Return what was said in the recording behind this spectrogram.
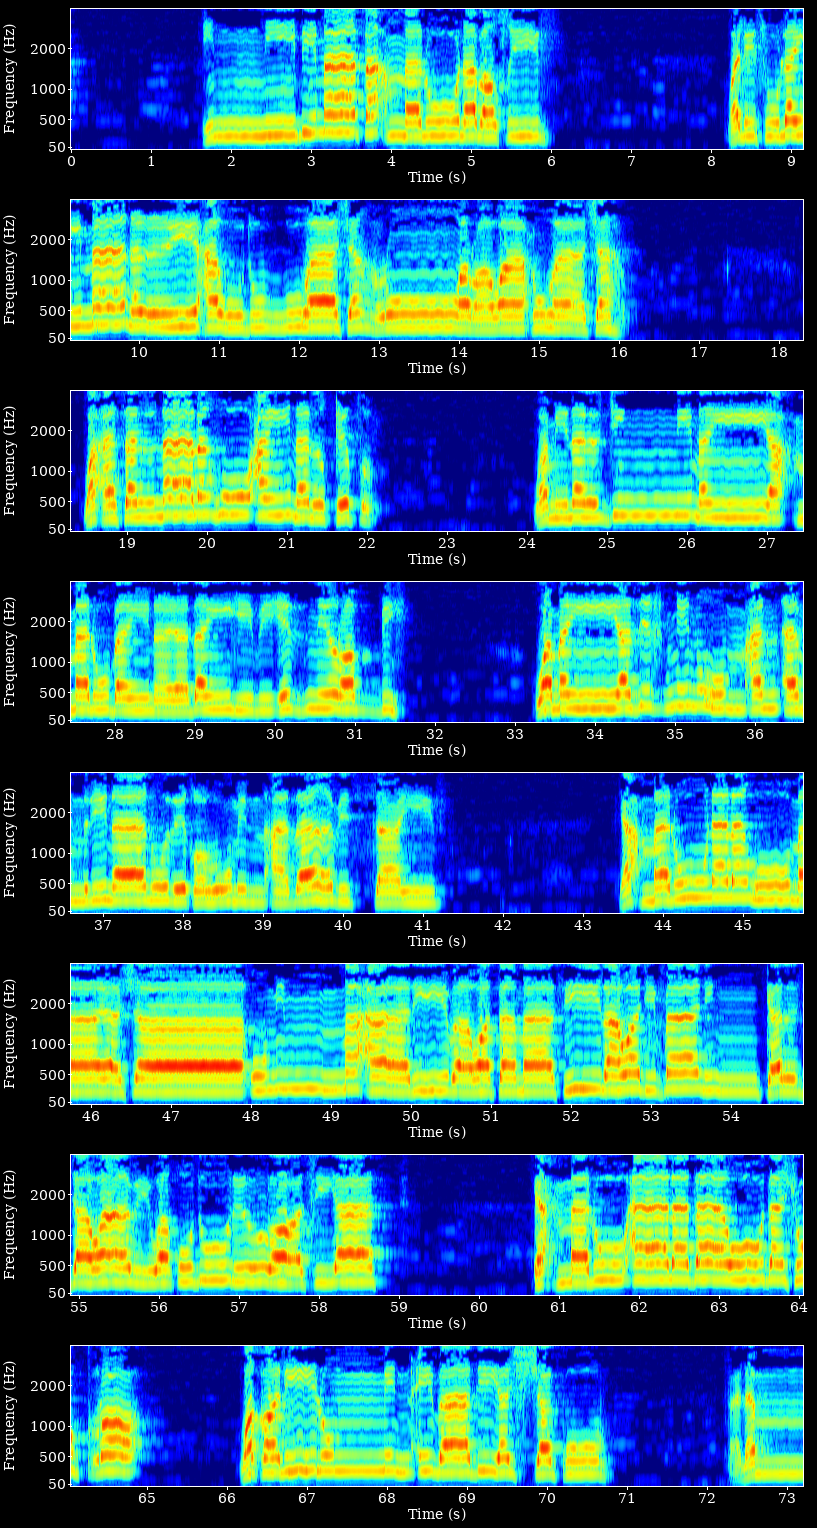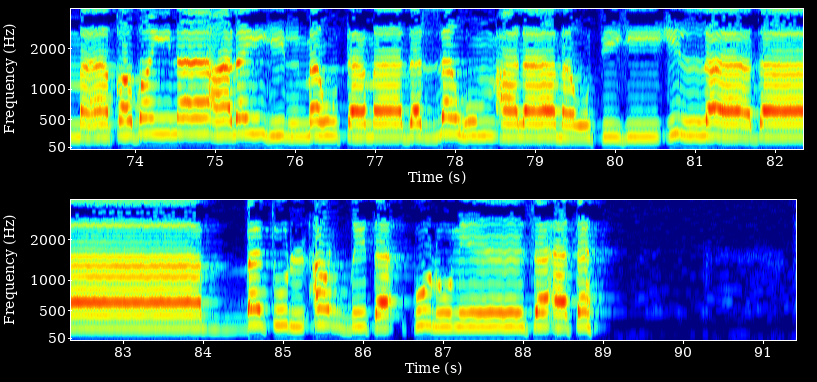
إني بما تعملون بصير ولسليمان الريح غدوها شهر ورواحها شهر وأسلنا له عين القطر ومن الجن من يعمل بين يديه بإذن ربه ومن يزغ منهم عن أمرنا نذقه من عذاب السعير يعملون له ما يشاء من معاريب وتماثيل وجفان كالجواب وقدور الراسيات. اعملوا آل داود شكرا وقليل من عبادي الشكور. فلما قضينا عليه الموت ما دلهم على موته الا دابه الأرض تاكل من ساته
